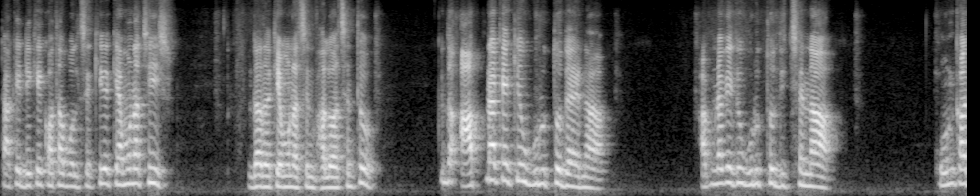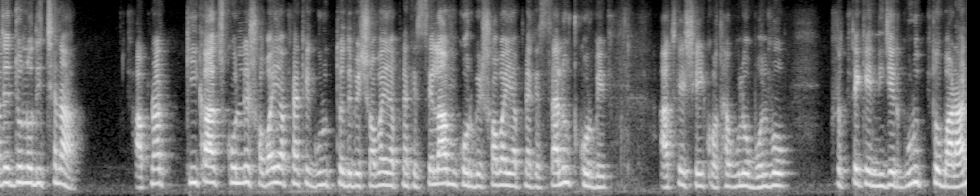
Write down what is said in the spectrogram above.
তাকে ডেকে কথা বলছে, কি কেমন আছিস? দাদা, কেমন আছেন? ভালো আছেন তো? কিন্তু আপনাকে কেউ গুরুত্ব দেয় না। আপনাকে কেউ গুরুত্ব দিচ্ছে না। কোন কাজের জন্য দিচ্ছে না? আপনার কি কাজ করলে সবাই আপনাকে গুরুত্ব দেবে, সবাই আপনাকে সেলাম করবে, সবাই আপনাকে স্যালুট করবে? আজকে সেই কথাগুলো বলব, প্রত্যেকে নিজের গুরুত্ব বাড়ান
